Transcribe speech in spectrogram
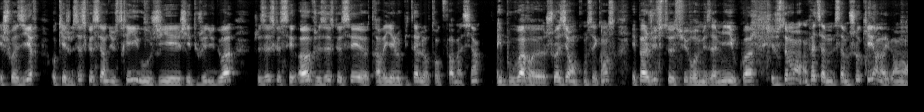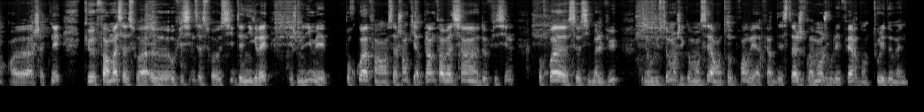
et choisir, OK, je sais ce que c'est industrie où j'y ai, ai, touché du doigt, je sais ce que c'est off, je sais ce que c'est euh, travailler à l'hôpital en tant que pharmacien et pouvoir choisir en conséquence et pas juste suivre mes amis ou quoi. Et justement, en fait, ça, ça me choquait en arrivant à Châtenay que pharma, ça soit, officine, ça soit aussi dénigré. Et je me dis, mais pourquoi, enfin, sachant qu'il y a plein de pharmaciens d'officine, pourquoi c'est aussi mal vu? Et donc justement, j'ai commencé à entreprendre et à faire des stages. Vraiment, je voulais faire dans tous les domaines.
